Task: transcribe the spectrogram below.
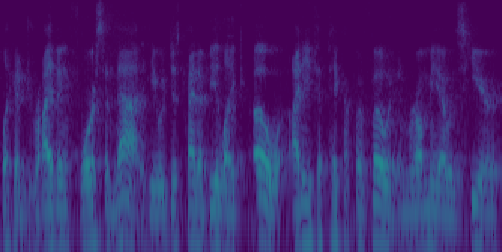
like a driving force in that. He would just kind of be like, oh, I need to pick up a vote, and Romeo is here.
